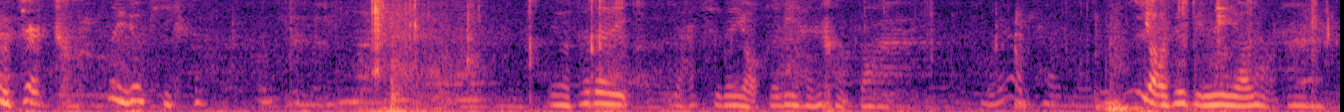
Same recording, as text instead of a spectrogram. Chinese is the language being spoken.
有劲儿，自己就劈开。哎呦，它的牙齿的咬合力还是很棒的，一咬就比那咬两下。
